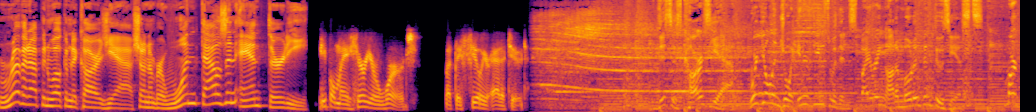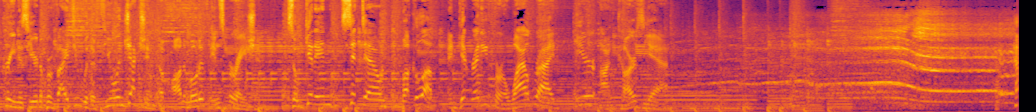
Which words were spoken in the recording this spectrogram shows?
Rev it up and welcome to Cars Yeah, show number 1030. People may hear your words, but they feel your attitude. This is Cars Yeah, where you'll enjoy interviews with inspiring automotive enthusiasts. Mark Green is here to provide you with a fuel injection of automotive inspiration. So get in, sit down, buckle up, and get ready for a wild ride here on Cars Yeah.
